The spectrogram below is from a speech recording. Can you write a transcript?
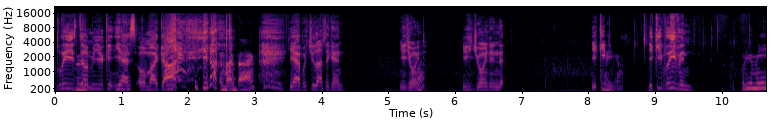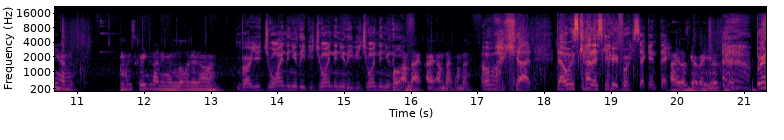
Please tell me you can. Yes. Oh my God. yeah. Am I back? Yeah, but you left again. You joined. What? You joined in. The... You keep. Wait, You keep leaving, what do you mean? I'm. My screen's not even loaded on. Bro. You joined then you leave. You joined then you leave. You joined then you leave. Oh, I'm back. Alright, I'm back. I'm back. Oh my God. That was kind of scary for a second there. Alright, let's get ready. Let's get ready. Bruno,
